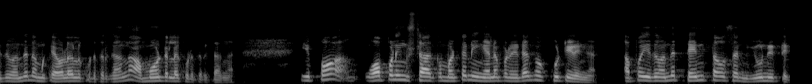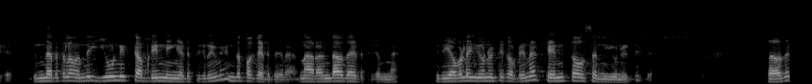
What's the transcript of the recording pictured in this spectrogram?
இது வந்து நமக்கு எவ்வளோ கொடுத்துருக்காங்க? அமௌண்ட்டில் கொடுத்துருக்காங்க. இப்போ ஓப்பனிங் ஸ்டாக் மட்டும் நீங்கள் என்ன பண்ணிடுங்க? கூட்டிடுங்க. அப்போ இது வந்து டென் தௌசண்ட் யூனிட்டுக்கு இந்த இடத்துல வந்து யூனிட் அப்படின்னு நீங்கள் எடுத்துக்கிறீங்கன்னா இந்த பக்கம் எடுத்துக்கிறேன். நான் ரெண்டாவது எடுத்துக்கிறேன். இது எவ்வளோ யூனிட்டுக்கு அப்படின்னா டென் தௌசண்ட் யூனிட்டுக்கு அதாவது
